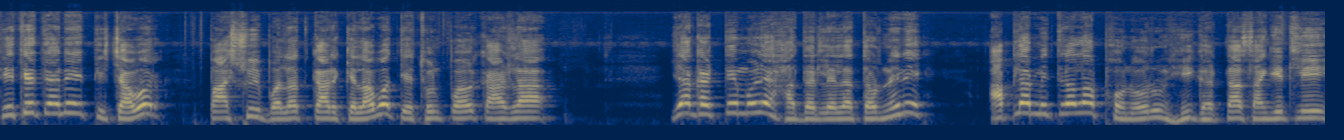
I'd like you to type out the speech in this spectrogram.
तिथे त्याने तिच्यावर पाशवी बलात्कार केला व तेथून पळ काढला. या घटनेमुळे हादरलेल्या तरुणीने आपल्या मित्राला फोनवरून ही घटना सांगितली.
